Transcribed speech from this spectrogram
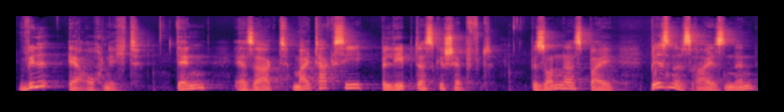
Will er auch nicht. Denn er sagt, MyTaxi belebt das Geschäft. Besonders bei Businessreisenden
